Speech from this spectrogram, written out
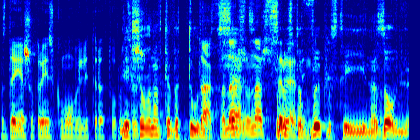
здаєш українську мову і літературу? Якщо вона в тебе тут, Так, в вона ж- серці, вона ж просто всередині. випусти її назовні,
